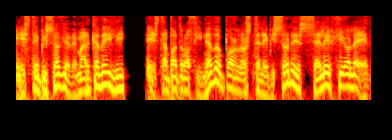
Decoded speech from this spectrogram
Este episodio de Marca Daily está patrocinado por los televisores LG OLED,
